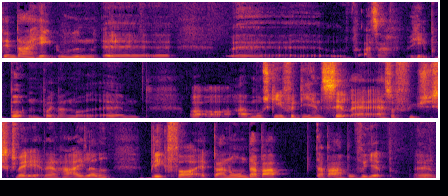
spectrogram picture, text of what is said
dem, der er helt uden, øh, øh, altså helt på bunden på en eller anden måde. Øh, og, og, og måske fordi han selv er, er så fysisk svag, at han har et eller andet blik for, at der er nogen, der bare, der bare har brug for hjælp. Øh,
